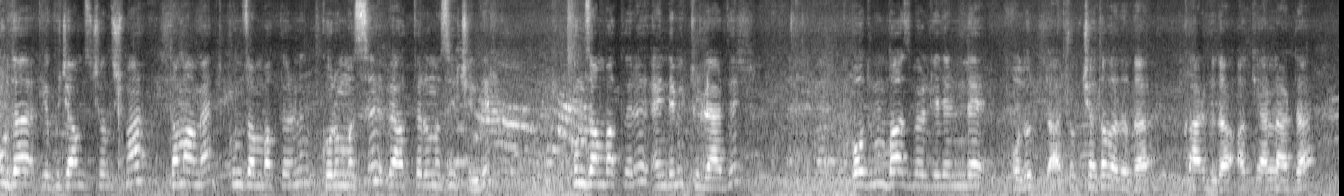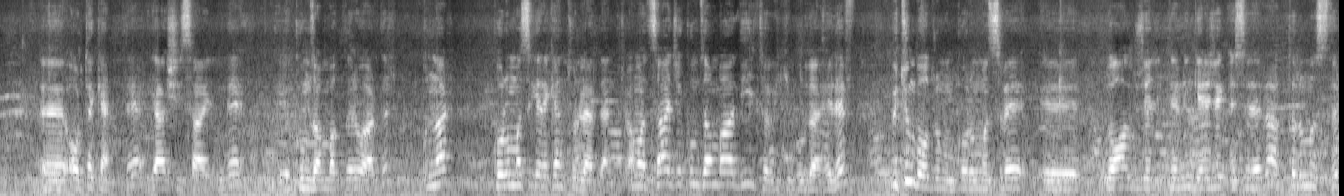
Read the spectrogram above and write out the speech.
Burada yapacağımız çalışma tamamen kum zambaklarının korunması ve aktarılması içindir. Kum zambakları endemik türlerdir. Bodrum'un bazı bölgelerinde olur. Daha çok Çatalada'da, Kargı'da, Akyarlar'da, e, Ortakent'te, Yaşi sahilinde e, kum zambakları vardır. Bunlar korunması gereken türlerdendir. Ama sadece kum zambağı değil tabii ki burada hedef. Bütün Bodrum'un korunması ve e, doğal güzelliklerinin gelecek nesillere aktarılmasıdır.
